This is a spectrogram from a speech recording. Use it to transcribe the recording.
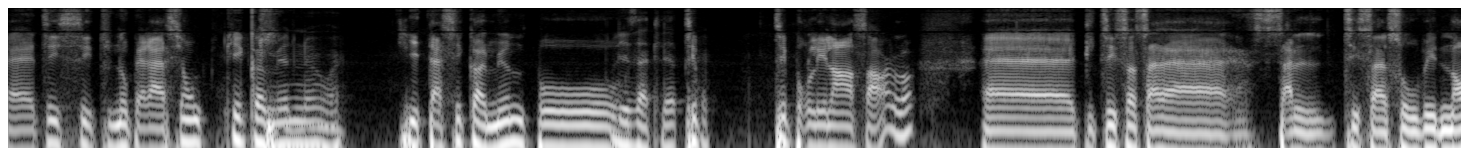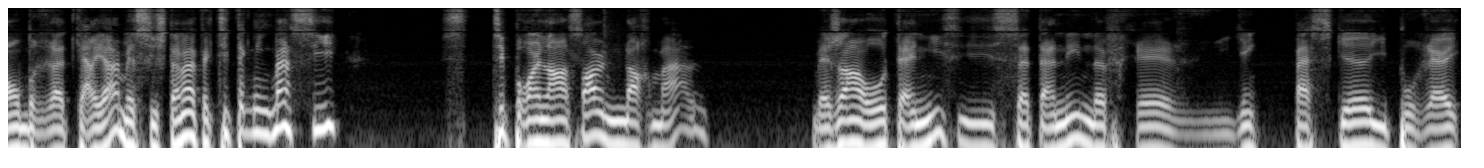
Euh, tu sais, c'est une opération Qui est commune, là, ouais. qui est assez commune pour Les athlètes. tu sais, tu sais, pour les lanceurs. Là. Euh, puis tu sais, ça, ça, ça, le- tu sais, ça a sauvé de nombre de carrières. Mais c'est justement, fait que, techniquement, si, si- tu sais, pour un lanceur normal, mais genre Otani, si, cette année, il ne ferait rien parce que il pourrait,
